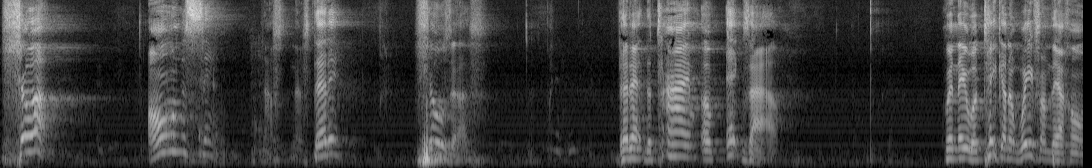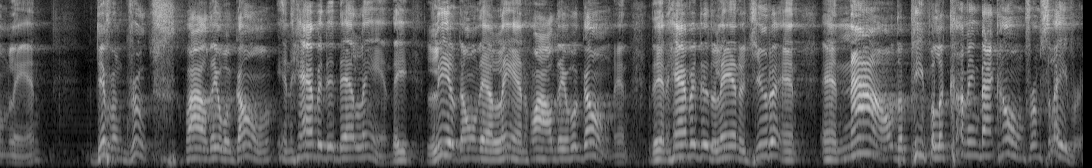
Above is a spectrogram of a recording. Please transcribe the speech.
show up on the scene. Now, now study shows us that at the time of exile, when they were taken away from their homeland, different groups, while they were gone, inhabited their land. They lived on their land while they were gone. And they inhabited the land of Judah, and, and now the people are coming back home from slavery.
